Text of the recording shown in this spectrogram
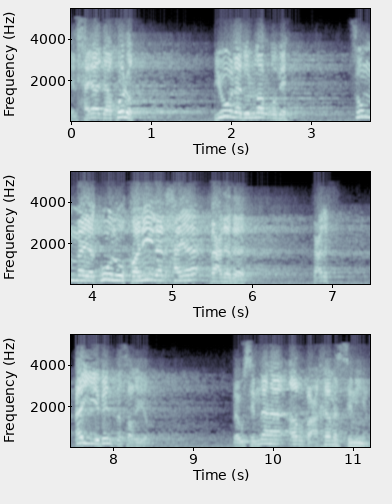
الحياء ده خلق يولد المرء به ثم يكون قليل الحياء بعد ذلك. تعرف أي بنت صغيرة لو سنها أربع خمس سنين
